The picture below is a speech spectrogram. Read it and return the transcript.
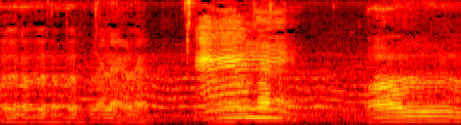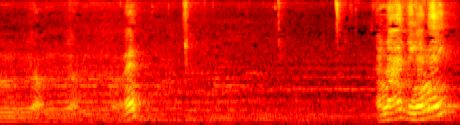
Hmm. Enak, enak. Am. Om, yum, yum. Eh? Enak aja nggak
